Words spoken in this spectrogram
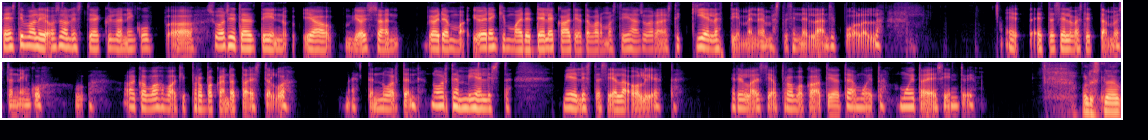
Festivaalin osallistujia kyllä niin kuin, uh, suositeltiin ja joissain joiden, joidenkin maiden delegaatiota varmasti ihan suoranaisesti kiellettiin menemästä sinne länsipuolelle. Et, että selvästi tämmöistä niin kuin, aika vahvaakin propagandataistelua näiden nuorten, nuorten mielistä, mielistä siellä oli, että erilaisia provokaatioita ja muita, muita esiintyi. Oliko nämä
